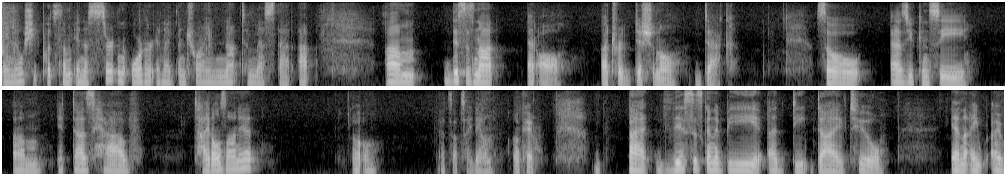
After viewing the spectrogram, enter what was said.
I know she puts them in a certain order and I've been trying not to mess that up. Um, this is not at all a traditional deck. So as you can see, um, it does have titles on it. Uh-oh, that's upside down. Okay. but this is going to be a deep dive too. And I, I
